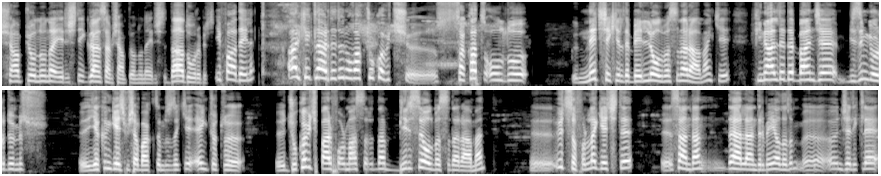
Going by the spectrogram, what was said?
şampiyonluğuna erişti. Grand Slam şampiyonluğuna erişti daha doğru bir ifadeyle. Erkeklerde de Novak Djokovic, sakat olduğu net şekilde belli olmasına rağmen ki finalde de bence bizim gördüğümüz, yakın geçmişe baktığımızdaki en kötü, Djokovic performanslarından birisi olmasına rağmen, eee, 3-0'la geçti. Senden değerlendirmeyi alalım. Öncelikle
